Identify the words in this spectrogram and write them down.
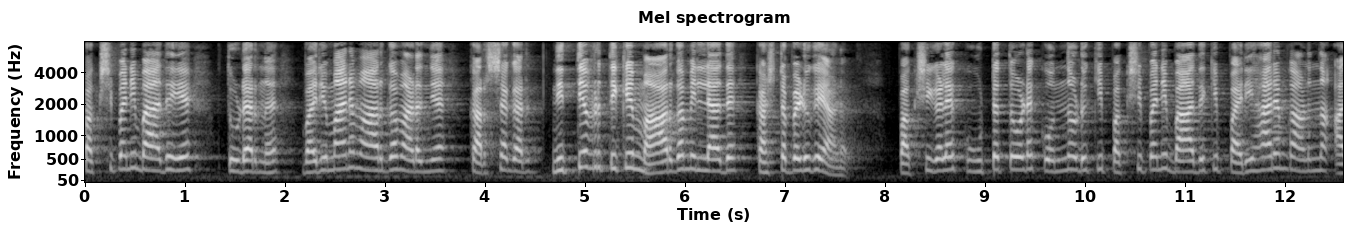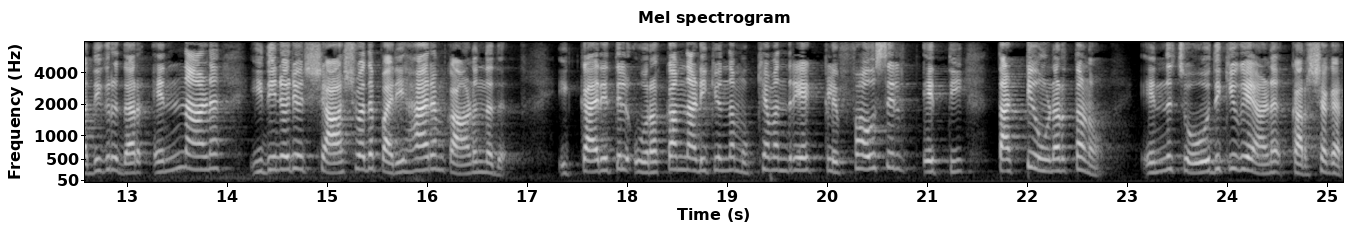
പക്ഷിപ്പനി ബാധയെ തുടർന്ന് വരുമാന മാർഗം അടഞ്ഞ് കർഷകർ നിത്യവൃത്തിക്ക് മാർഗമില്ലാതെ കഷ്ടപ്പെടുകയാണ്. പക്ഷികളെ കൂട്ടത്തോടെ കൊന്നൊടുക്കി പക്ഷിപ്പനി ബാധയ്ക്ക് പരിഹാരം കാണുന്ന അധികൃതർ എന്നാണ് ഇതിനൊരു ശാശ്വത പരിഹാരം കാണുന്നത്. ഇക്കാര്യത്തിൽ ഉറക്കം നടിക്കുന്ന മുഖ്യമന്ത്രിയെ ക്ലിഫ് ഹൗസിൽ എത്തി തട്ടി ഉണർത്തണോ എന്ന് ചോദിക്കുകയാണ് കർഷകർ.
